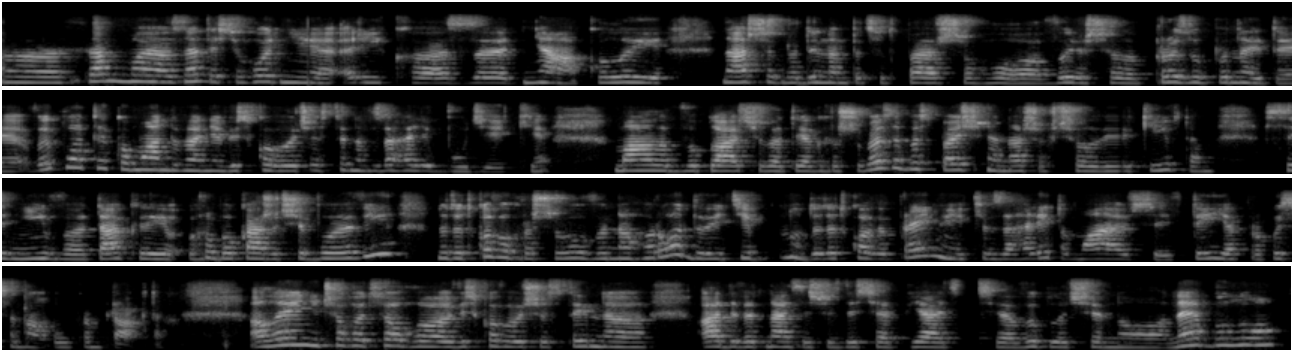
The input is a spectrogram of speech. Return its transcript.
Е, Саме знаєте, сьогодні рік е, з дня, коли нашим родинам 501-го вирішили призупинити виплати командування військової частини, взагалі будь-які мали б виплачувати як грошове забезпечення наших чоловіків, там синів, так і, грубо кажучи, бойові, додаткову грошову винагороду і ті ну, додаткові премії, які взагалі то мають йти, як прописано у контрактах. Але нічого цього військовою частиною А 1965 виплачено не було.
